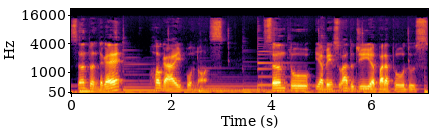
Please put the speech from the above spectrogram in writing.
Santo André, rogai por nós. Um santo e abençoado dia para todos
